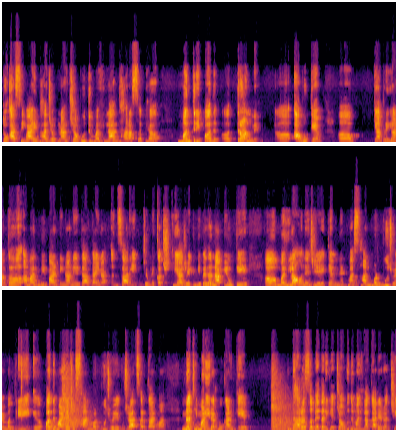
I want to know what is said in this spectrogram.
તો આ સિવાય ભાજપના ચૌદ મહિલા ધારાસભ્ય મંત્રી પદ ત્રણને આવું કેમ? ક્યાંક ને ક્યાંક આમ આદમી પાર્ટીના નેતા કાયનાત અંસારી જેમણે કચ્છથી આજે એક નિવેદન આપ્યું કે મહિલાઓને જે કેબિનેટમાં સ્થાન મળવું જોઈએ, મંત્રી પદ માટે જે સ્થાન મળવું જોઈએ ગુજરાત સરકારમાં નથી મળી રહ્યું કારણ કે ધારાસભ્ય તરીકે ચૌદ મહિલા કાર્યરત છે,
